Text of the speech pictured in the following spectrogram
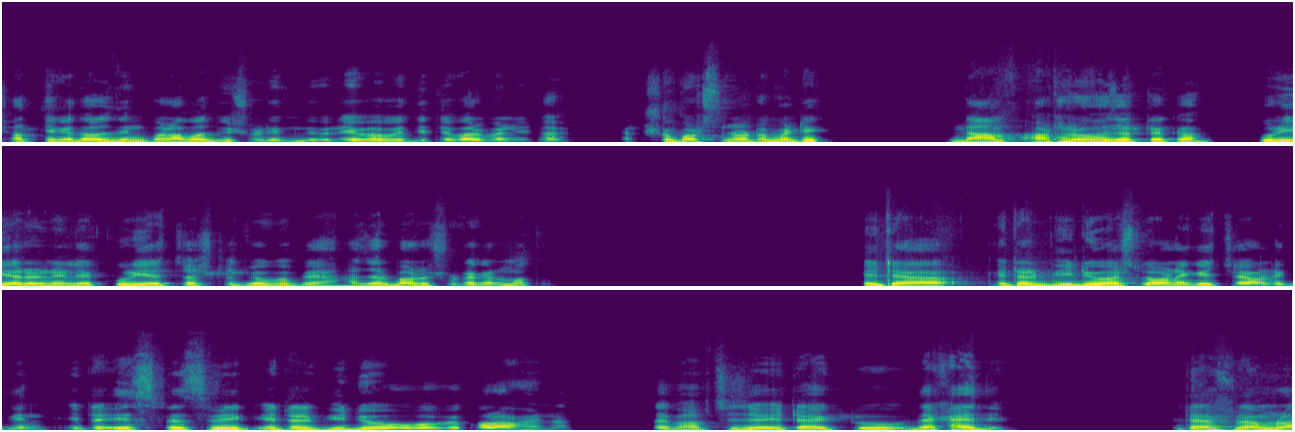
সাত থেকে দশ দিন পর আবার দুইশো ডিম দিবেন। এভাবে দিতে পারবেন, এটা একশো পার্সেন্ট অটোমেটিক দাম আঠারো হাজার টাকা, কুরিয়ারে নিলে কুরিয়ার চার্জটা যোগ হবে হাজার বারোশো টাকার মতো। এটা, এটার ভিডিও আসলে অনেকে চায়, অনেকদিন এটা স্পেসিফিক এটার ভিডিও ওভাবে করা হয় না, তাই ভাবছি যে এটা একটু দেখায় দিই। এটা আসলে আমরা,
